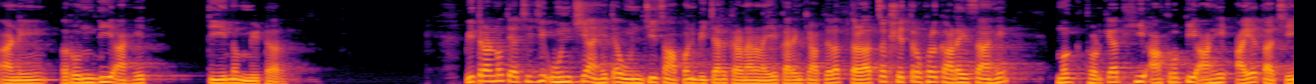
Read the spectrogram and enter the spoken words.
आणि रुंदी आहे तीन मीटर. मित्रांनो त्याची जी उंची आहे त्या उंचीचा आपण विचार करणार नाही कारण की आपल्याला तळाचं क्षेत्रफळ काढायचं आहे. मग थोडक्यात ही आकृती आहे आयताची.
